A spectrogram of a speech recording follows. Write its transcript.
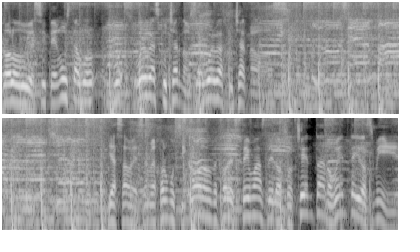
No lo dudes, si te gusta, vuelve a escucharnos, eh, vuelve a escucharnos. Ya sabes, el mejor musicón, los mejores temas de los 80, 90 y 2000.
